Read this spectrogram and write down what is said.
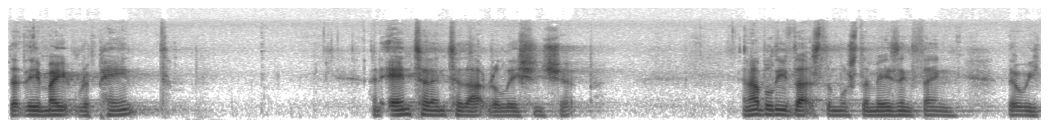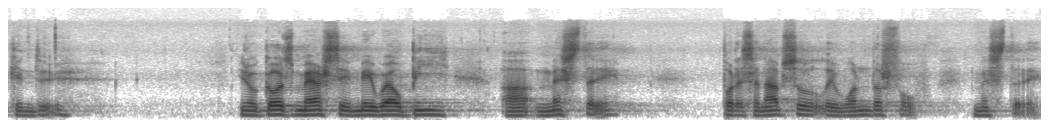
that they might repent and enter into that relationship. And I believe that's the most amazing thing that we can do. You know, God's mercy may well be a mystery, but it's an absolutely wonderful mystery.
